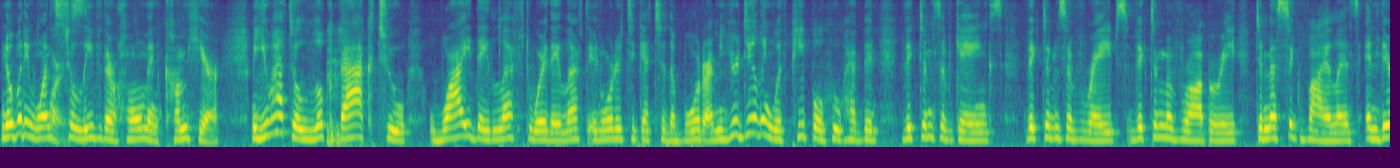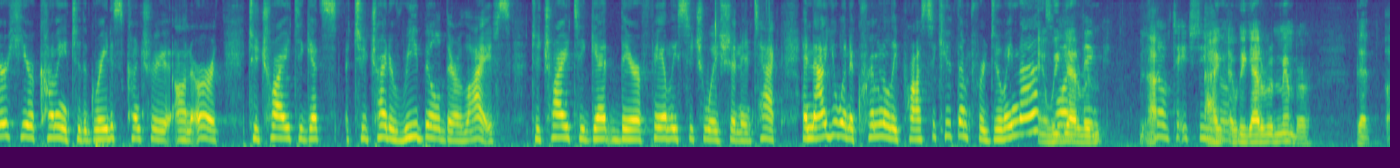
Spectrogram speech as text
Nobody wants to leave their home and come here. I mean, you have to look back to why they left where they left in order to get to the border. I mean, you're dealing with people who have been victims of gangs, victims of rapes, victim of robbery, domestic violence, and they're here coming to the greatest country on earth to try to get to try to rebuild their lives, to try to get their family situation intact. And now you want to criminally prosecute them for doing that? And we Well, got to think- no, to HT, you go. we got to remember that uh,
